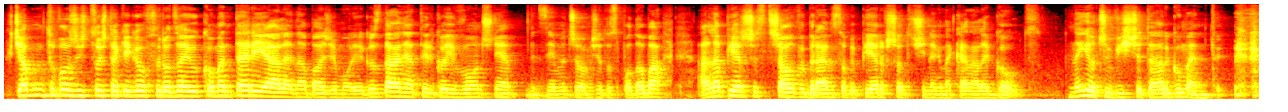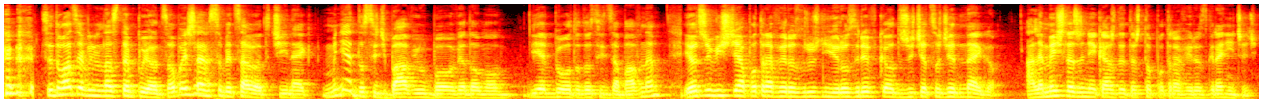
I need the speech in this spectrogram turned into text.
Chciałbym tworzyć coś takiego w rodzaju komentarii, ale na bazie mojego zdania tylko i wyłącznie, więc nie wiem, czy wam się to spodoba. Ale na pierwszy strzał wybrałem sobie pierwszy odcinek na kanale Goats. No i oczywiście te argumenty. Sytuacja wygląda następująco. Obejrzałem sobie cały odcinek. Mnie dosyć bawił, bo wiadomo, było to dosyć zabawne. I oczywiście ja potrafię rozróżnić rozrywkę od życia codziennego. Ale myślę, że nie każdy też to potrafi rozgraniczyć.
